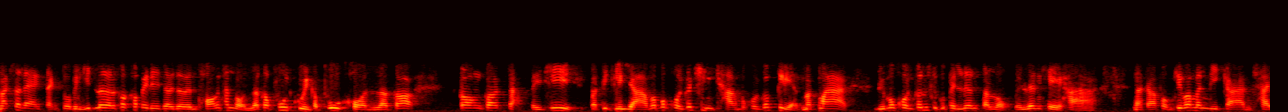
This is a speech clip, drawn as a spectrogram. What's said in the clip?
นักแสดงแต่งตัวเป็นฮิตเลอร์แล้วก็เข้าไปเดินเดินท้องถนน แล้วก็พูดคุยกับผู้คน แล้วก็กล้องก็จับไปที่ปฏิกิริยาว่าบางคนก็ชิงชังบางคนก็เกลียดมากๆ หรือบางคนก็รู้สึกว่าเป็นเรื่องตลกเป็นเรื่องเฮฮา นะครับ ผมคิดว่ามันมีการใช้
